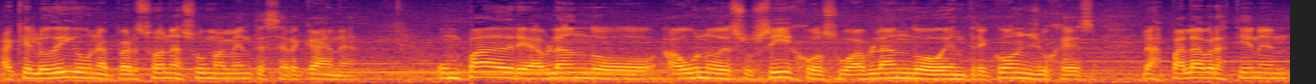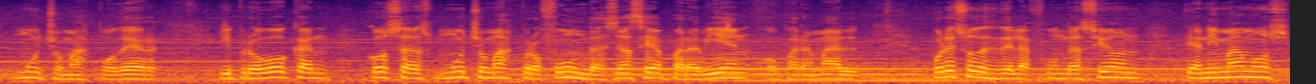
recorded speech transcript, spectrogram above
a que lo diga una persona sumamente cercana un padre hablando a uno de sus hijos o hablando entre cónyuges, las palabras tienen mucho más poder y provocan cosas mucho más profundas, ya sea para bien o para mal. Por eso desde la Fundación te animamos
